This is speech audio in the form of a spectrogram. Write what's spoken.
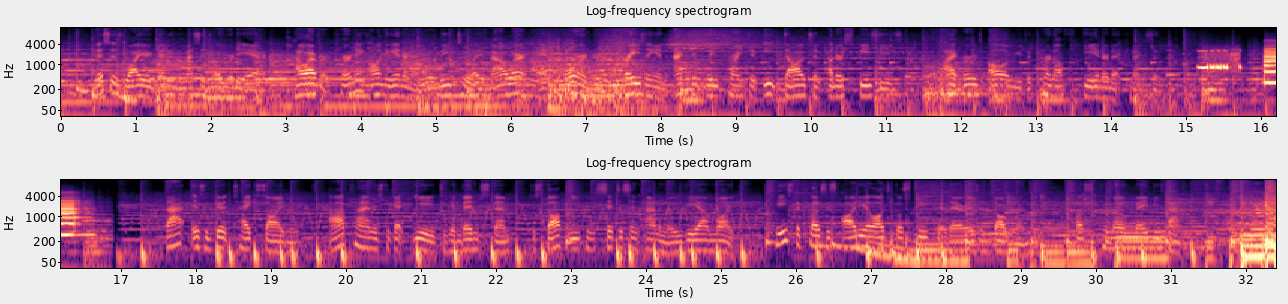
This is why you're getting the message over the air. However, turning on the internet will lead to a malware and foreigners raising and actively trying to eat dogs and other species. I urge all of you to turn off the internet connection. That is a good take, Simon. Our plan is to get Yi to convince them to stop eating citizen animals via Mike. He's the closest ideological speaker there is in Dogland. Plus, Timon may be found.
